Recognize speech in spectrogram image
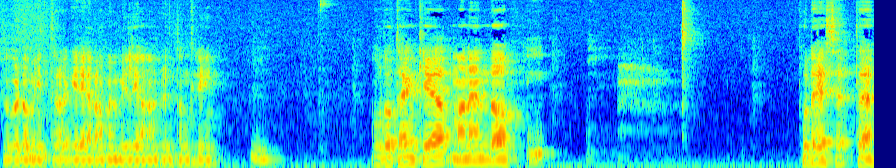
hur de interagerar med miljön runt omkring. Mm. Och då tänker jag att man ändå på det sättet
